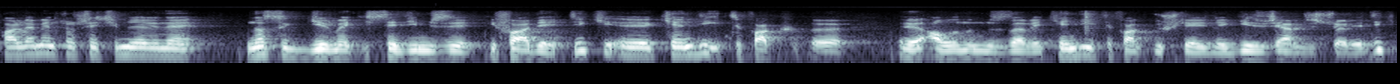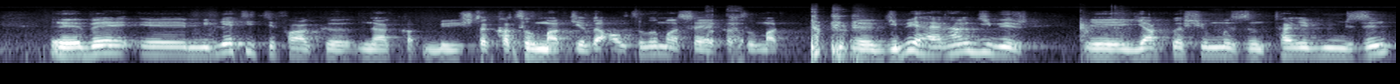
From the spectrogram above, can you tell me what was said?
parlamento seçimlerine nasıl girmek istediğimizi ifade ettik. E, kendi ittifak alanımızla ve kendi ittifak güçleriyle gireceğimizi söyledik. Ve Millet İttifakı'na işte katılmak ya da altılı masaya katılmak gibi herhangi bir yaklaşımımızın, talebimizin,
